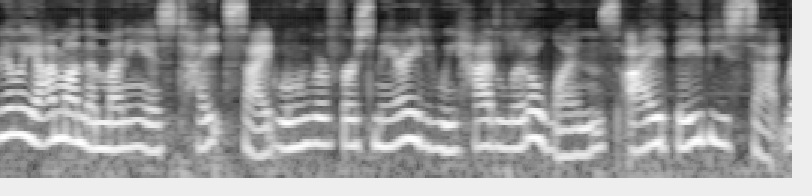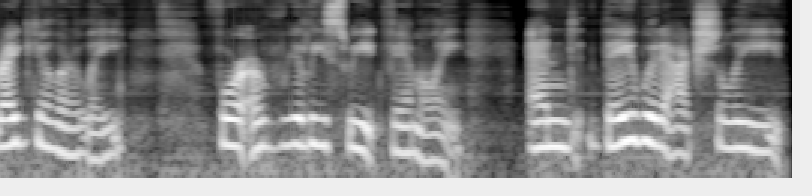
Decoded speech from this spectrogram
really, I'm on the money is tight side. When we were first married and we had little ones, I babysat regularly for a really sweet family. And they would actually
